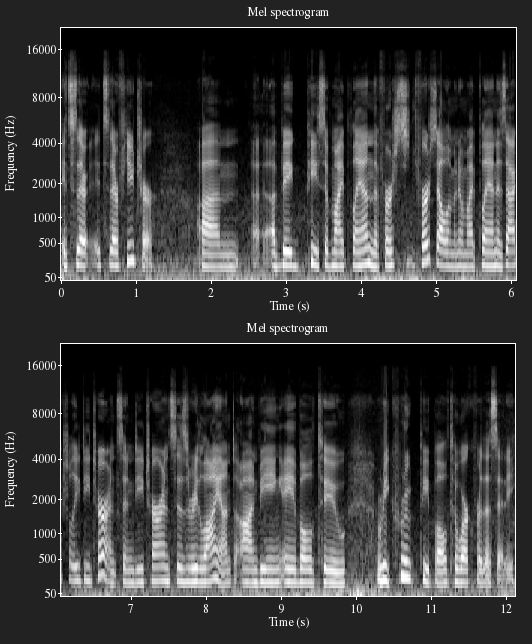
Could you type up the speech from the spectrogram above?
It's their, it's their future um, a big piece of my plan. The first first element of my plan is actually deterrence, and deterrence is reliant on being able to recruit people to work for the city.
